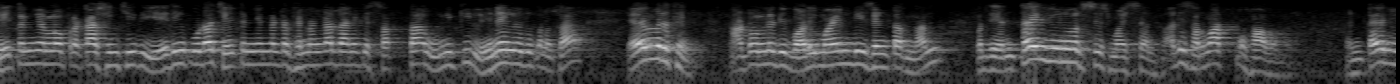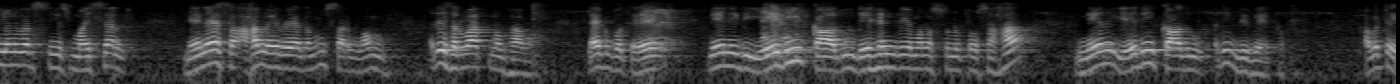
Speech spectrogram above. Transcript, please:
చైతన్యంలో ప్రకాశించేది ఏది కూడా చైతన్యం కంటే భిన్నంగా దానికి సత్తా ఉనికి లేనే లేదు కనుక everything. Not only the body mind is internal but the entire universe is my self అది సర్వాత్మభావము entire universe is my self నేనే అహమే వేదం సర్వం. అది సర్వాత్మభావం. లేకపోతే నేను ఇది ఏదీ కాదు దేహేంద్రియ మనస్సులతో సహా నేను ఏదీ కాదు అది వివేకం. కాబట్టి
